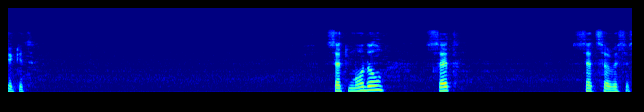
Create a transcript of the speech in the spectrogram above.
check it set model set set services.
